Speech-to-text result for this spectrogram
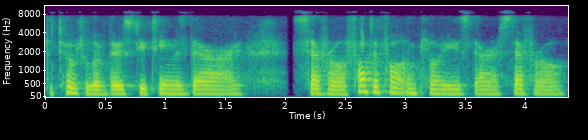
the total of those two teams, there are several Vattenfall employees, there are several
